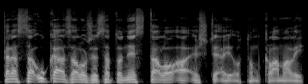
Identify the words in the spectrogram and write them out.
Teraz sa ukázalo, že sa to nestalo a ešte aj o tom klamali.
